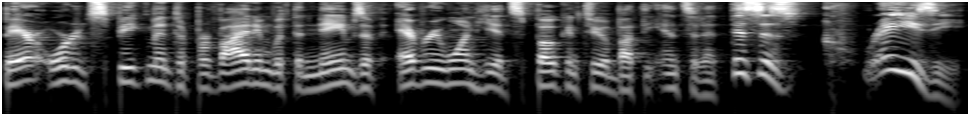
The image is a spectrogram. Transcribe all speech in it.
Baer ordered Speakman to provide him with the names of everyone he had spoken to about the incident. This is crazy.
